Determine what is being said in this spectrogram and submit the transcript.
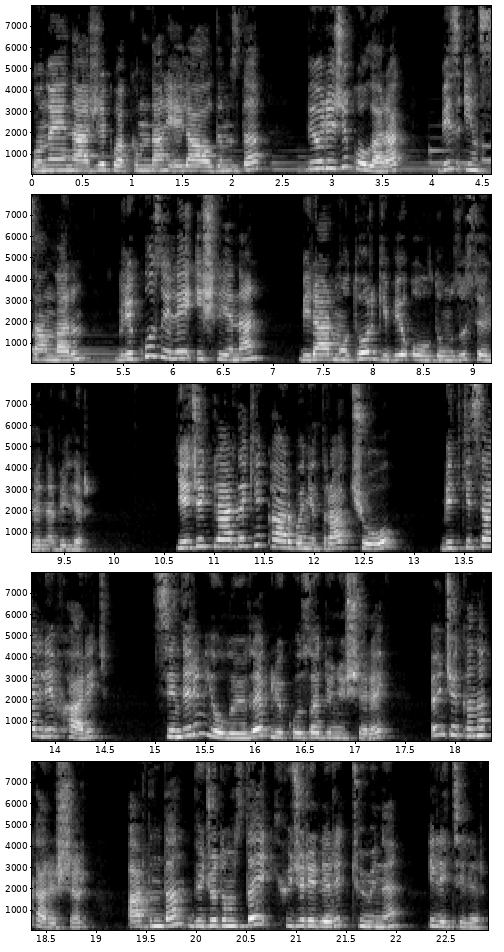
Konu enerjik bakımdan ele aldığımızda Biyolojik olarak biz insanların glikoz ile işlenen birer motor gibi olduğumuzu söylenebilir. Yiyeceklerdeki karbonhidrat çoğu bitkisel lif hariç sindirim yoluyla glikoza dönüşerek önce kana karışır, ardından vücudumuzda hücreleri tümüne iletilir.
